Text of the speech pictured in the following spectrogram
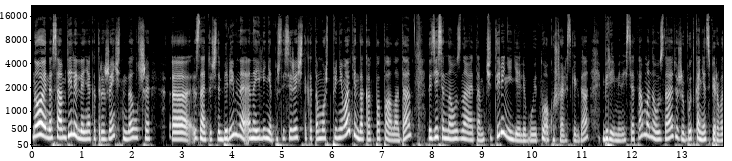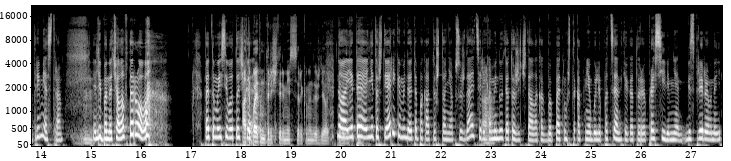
Но и на самом деле для некоторых женщин, да, лучше э, знать точно, беременная она или нет. Потому что если женщина как-то может принимать иногда как попала, да, то здесь она узнает там 4 недели будет, ну, акушерских, да, беременности, а там она узнает уже будет конец первого триместра, либо начало второго. Поэтому если вот точка... А ты поэтому 3-4 месяца рекомендуешь делать? Ну, а это не то, что я рекомендую, это пока то, что они обсуждаются, рекомендуют, ага. я тоже читала, как бы, потому что как у меня были пациентки, которые просили мне беспрерывный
